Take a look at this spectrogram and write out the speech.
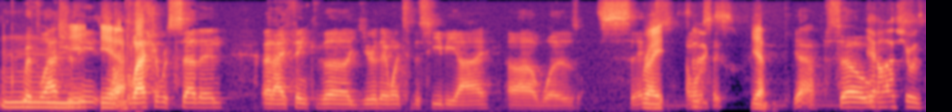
With last year, Mm, being, yeah. last year was seven, and I think the year they went to the CBI uh, was six. Right. I want to say, Six. Yep. yeah. So Yeah, last year was.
